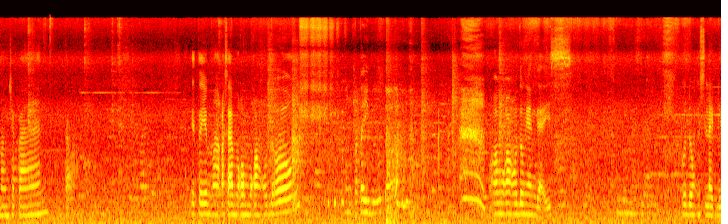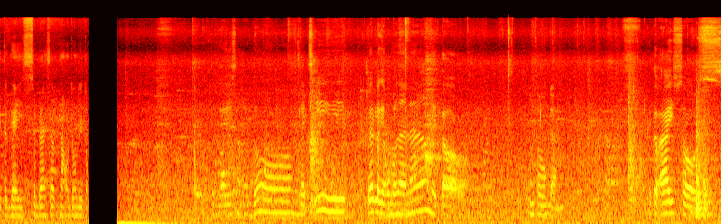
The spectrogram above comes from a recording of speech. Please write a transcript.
ng Japan. Ito. Ito yung mga kasama kong mukhang udong. Ang patay guto. Mukhang mukhang udong yan guys. Udong is life dito guys. Sobrang sarap ng udong dito. Ito guys, ang udong. Let's eat. Pero lagyan ko muna ng ito. Ang tawagan. Ito ay sauce.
